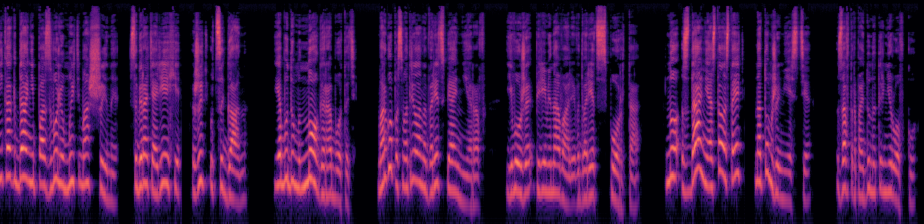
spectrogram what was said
Никогда не позволю мыть машины, собирать орехи, жить у цыган. Я буду много работать. Марго посмотрела на дворец пионеров. Его уже переименовали в дворец спорта. Но здание осталось стоять на том же месте. Завтра пойду на тренировку.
